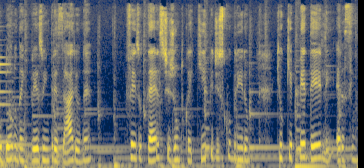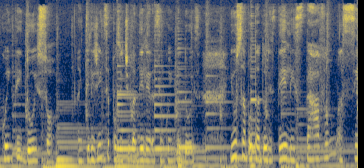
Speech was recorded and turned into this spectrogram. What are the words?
o dono da empresa, o empresário, né, fez o teste junto com a equipe e descobriram que o QP dele era 52 só. A inteligência positiva dele era 52. E os sabotadores dele estavam assim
